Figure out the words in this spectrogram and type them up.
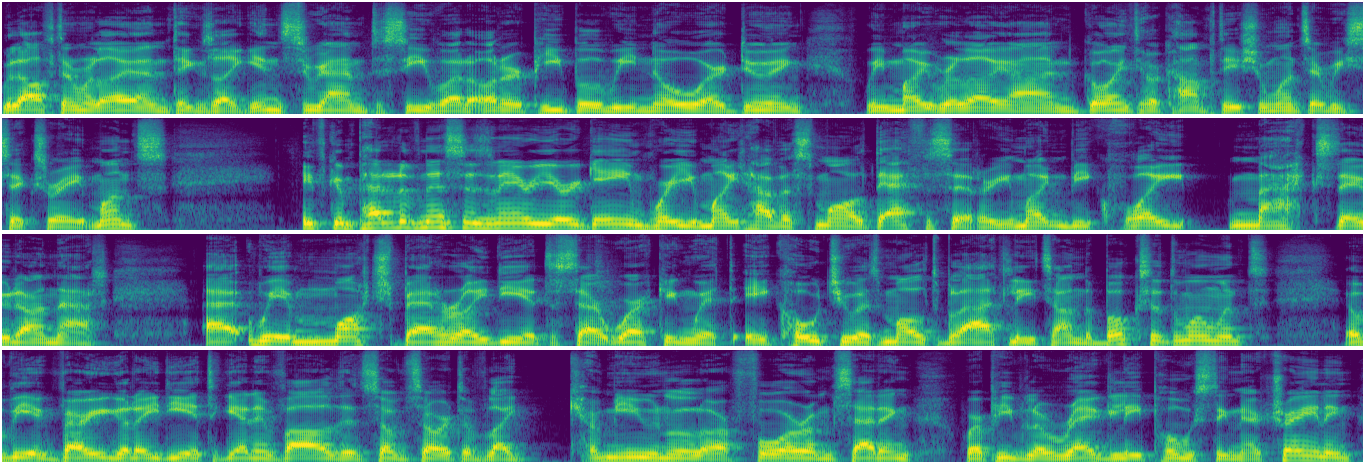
We'll often rely on things like Instagram to see what other people we know are doing. We might rely on going to a competition once every six or eight months if competitiveness is an area or game where you might have a small deficit or you mightn't be quite maxed out on that, uh, we have a much better idea to start working with a coach who has multiple athletes on the books at the moment. It would be a very good idea to get involved in some sort of like communal or forum setting where people are regularly posting their training.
